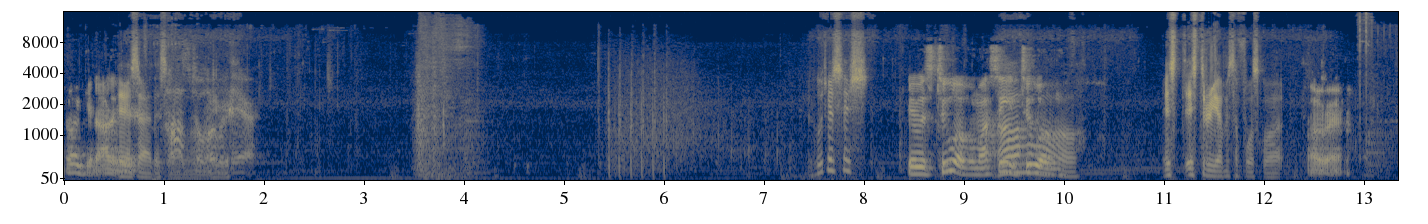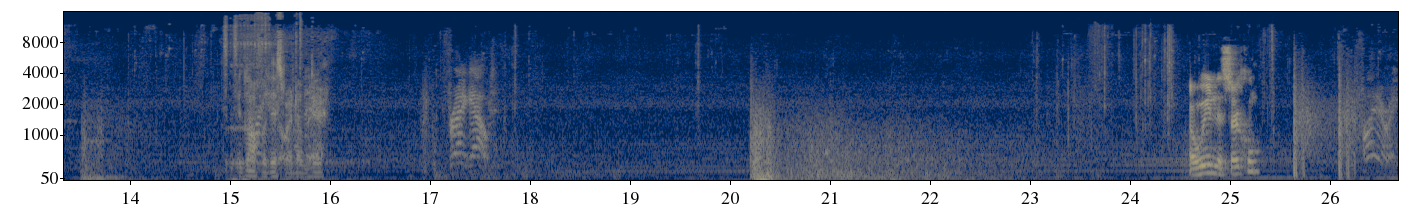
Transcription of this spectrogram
How do I get out of here? There's out this one Hostile over over there. Who does this? It was two of them. I seen two of them. Oh. It's it's three of them. It's a full squad. All right. They're going for this right over here. Frag out. Are we in the circle? Firing.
